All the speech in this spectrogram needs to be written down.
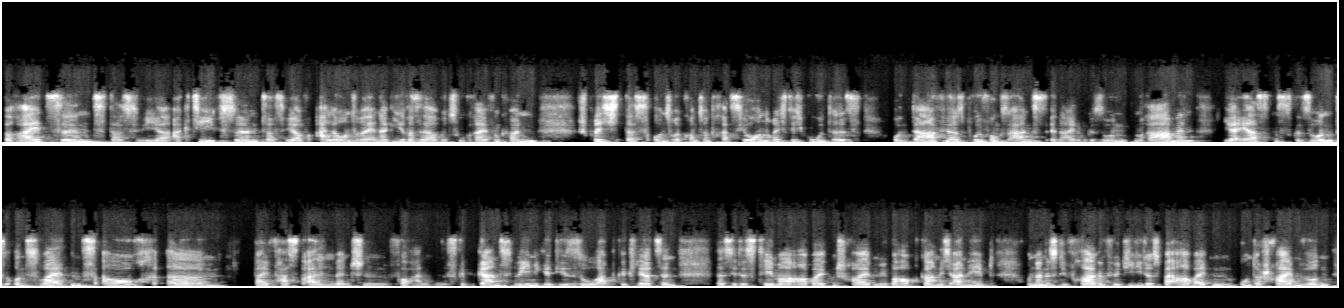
bereit sind, dass wir aktiv sind, dass wir auf alle unsere Energiereserven zugreifen können, sprich, dass unsere Konzentration richtig gut ist. Und dafür ist Prüfungsangst in einem gesunden Rahmen ja erstens gesund und zweitens auch ähm, bei fast allen Menschen vorhanden. Es gibt ganz wenige, die so abgeklärt sind, dass sie das Thema Arbeiten, Schreiben überhaupt gar nicht anhebt. Und dann ist die Frage für die, die das bei Arbeiten unterschreiben würden,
